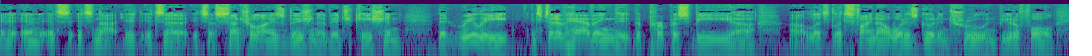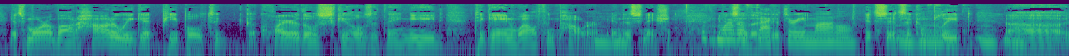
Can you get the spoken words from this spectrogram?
and, it's it's not it, it's a it's a centralized vision of education that really instead of having the, the purpose be uh, uh, let's let's find out what is good and true and beautiful, it's more about how do we get people to acquire those skills that they need to gain wealth and power mm-hmm. in this nation. It's more and of so a factory it, model. It's it's mm-hmm. a complete mm-hmm. uh,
